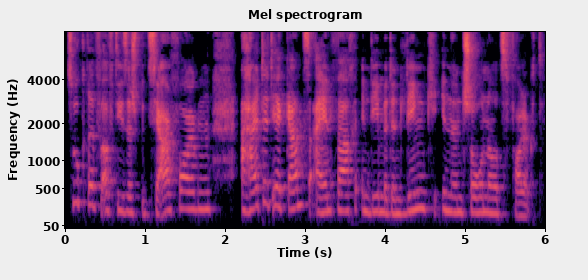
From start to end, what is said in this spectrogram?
Zugriff auf diese Spezialfolgen erhaltet ihr ganz einfach, indem ihr den Link in den Show Notes folgt.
